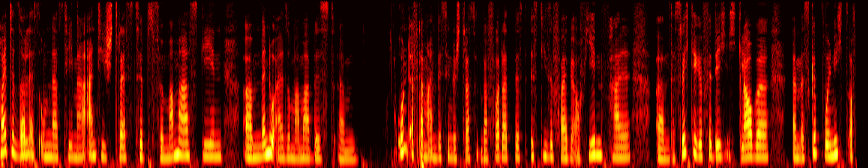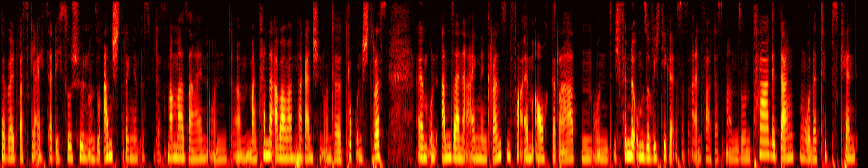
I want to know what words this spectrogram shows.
Heute soll es um das Thema Anti-Stress-Tipps für Mamas gehen. Ähm, wenn du also Mama bist, ähm, und öfter mal ein bisschen gestresst und überfordert bist, ist diese Folge auf jeden Fall ähm, das Richtige für dich. Ich glaube, ähm, es gibt wohl nichts auf der Welt, was gleichzeitig so schön und so anstrengend ist wie das Mama sein. Und ähm, man kann da aber manchmal ganz schön unter Druck und Stress ähm, und an seine eigenen Grenzen vor allem auch geraten. Und ich finde, umso wichtiger ist es einfach, dass man so ein paar Gedanken oder Tipps kennt,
